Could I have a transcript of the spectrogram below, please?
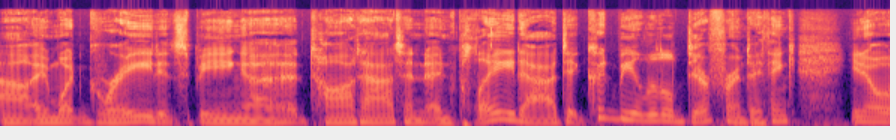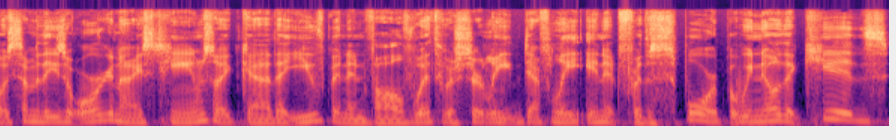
uh, and what grade it's being uh, taught at and, and played at, it could be a little different. I think you know some of these organized teams like uh, that you've been involved with were certainly definitely in it for the sport, but we know that kids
